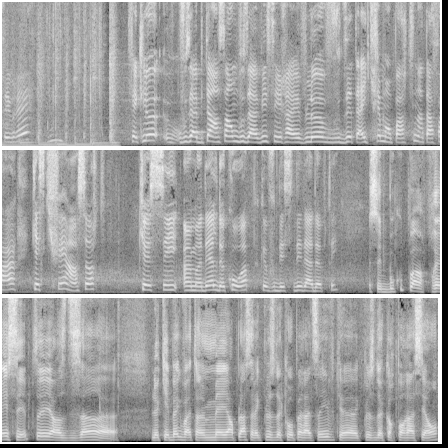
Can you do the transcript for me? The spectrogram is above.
C'est vrai? Fait que là, vous habitez ensemble, vous avez ces rêves-là, vous vous dites, hey, crée mon parti, notre affaire? Qu'est-ce qui fait en sorte que c'est un modèle de coop que vous décidez d'adopter? C'est beaucoup par principe, tu sais, en se disant euh, le Québec va être une meilleure place avec plus de coopératives qu'avec plus de corporations.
